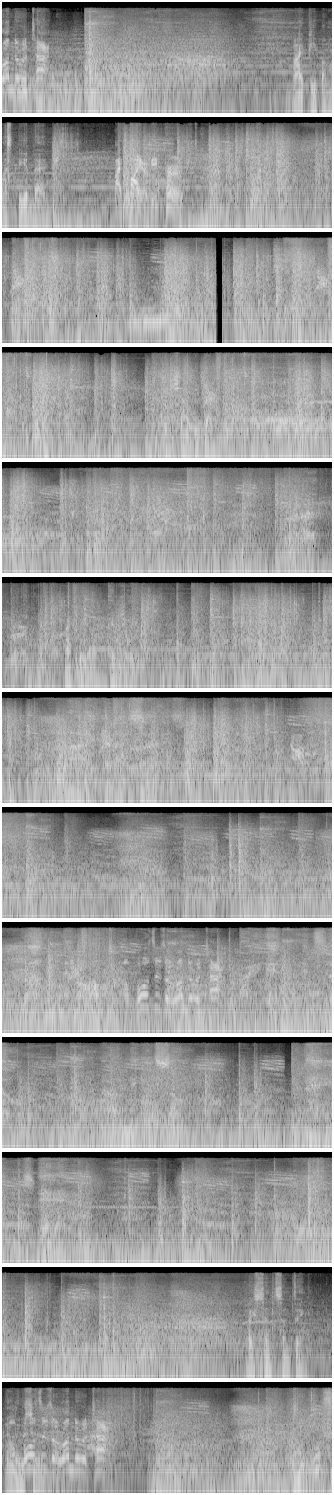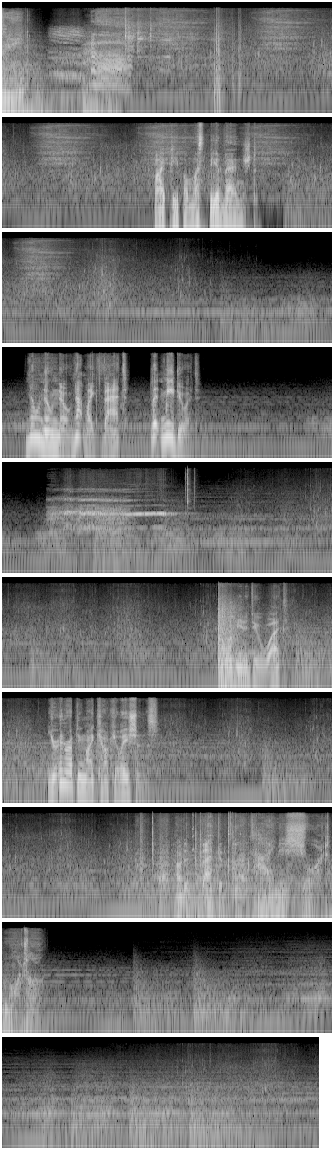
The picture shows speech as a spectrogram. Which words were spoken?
Under attack. My people must be avenged. By fire be purged! I sense something Our elusive. forces are under attack. Don't be afraid. My people must be avenged. No, no, no, not like that. Let me do it. Me to do what? You're interrupting my calculations. How did that get approved? Time is short, mortal.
